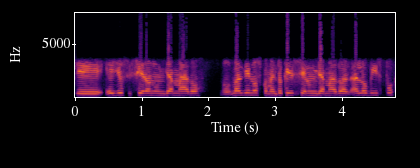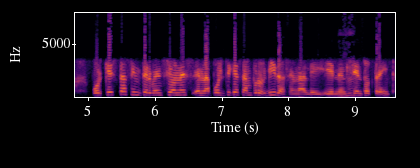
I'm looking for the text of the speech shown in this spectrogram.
que ellos hicieron un llamado, no, más bien nos comentó que hicieron un llamado al, al obispo porque estas intervenciones en la política están prohibidas en la ley, en el 130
